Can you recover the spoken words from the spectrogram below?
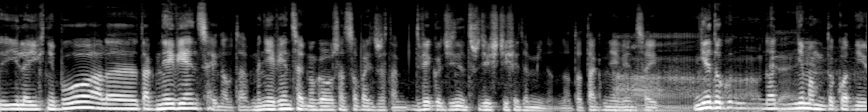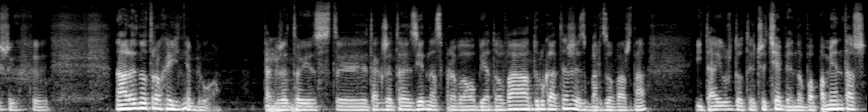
ile ich nie było, ale tak mniej więcej, no tak mniej więcej mogę oszacować, że tak 2 godziny 37 minut. No to tak mniej więcej. Nie, do, no, okej. nie mam dokładniejszych, y, no ale no trochę ich nie było. Także Mhm. to jest, y, także to jest jedna sprawa obiadowa, a druga też jest bardzo ważna i ta już dotyczy ciebie, no bo pamiętasz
